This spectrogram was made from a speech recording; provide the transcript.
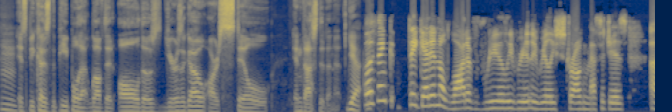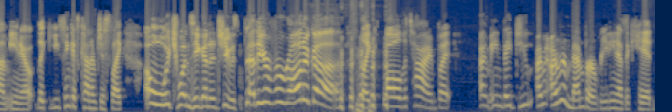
Mm. it's because the people that loved it all those years ago are still invested in it. Yeah, Well, I think they get in a lot of really, really, really strong messages. Um, you know, like you think it's kind of just like, oh, which one's he gonna choose, Betty or Veronica? like all the time. But I mean, they do. I mean, I remember reading as a kid.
